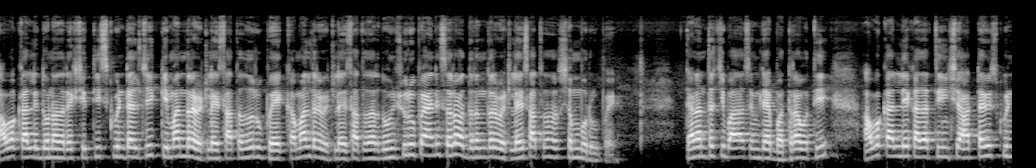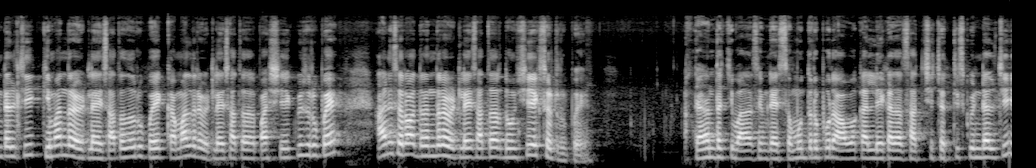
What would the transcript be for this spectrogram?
अवकाली दोन हजार एकशे तीस क्विंटलची. किमान दर भेटले सात हजार रुपये. कमाल दर भेटले सात हजार दोनशे रुपये आणि सर्वात दर भेटले सात हजार शंभर रुपये. त्यानंतरची बाजार समिती आहे भद्रावती. आवकाली एक हजार तीनशे अठ्ठावीस क्विंटलची. किमान दर भेटले सात हजार रुपये. कमाल दर भेटले सात हजार पाचशे एकवीस रुपये आणि सर्वात दर भेटले सात हजार दोनशे एकसष्ट रुपये. त्यानंतरची बाजार समिती आहे समुद्रपूर. आवकाली एक हजार सातशे छत्तीस क्विंटलची.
